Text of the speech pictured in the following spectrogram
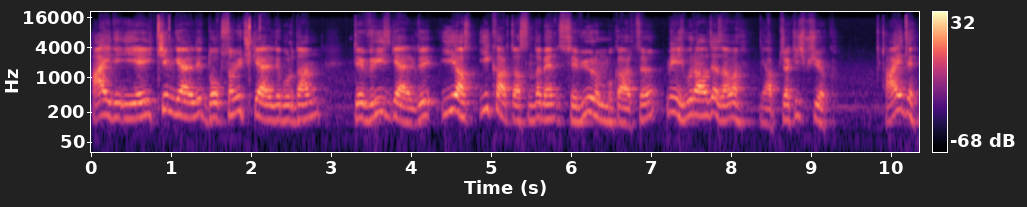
Haydi EA kim geldi? 93 geldi buradan. De Vries geldi. İyi, as- iyi kart aslında ben seviyorum bu kartı. Mecbur alacağız ama yapacak hiçbir şey yok. Haydi.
